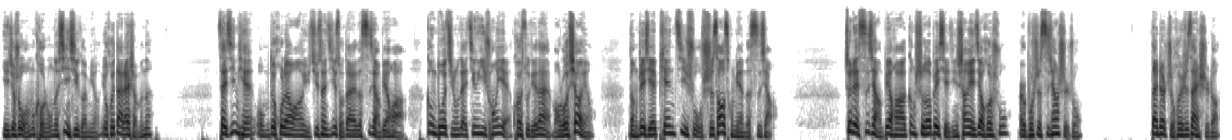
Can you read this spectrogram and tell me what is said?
也就是我们口中的信息革命，又会带来什么呢？在今天，我们对互联网与计算机所带来的思想变化，更多集中在精益创业、快速迭代、网络效应等这些偏技术实操层面的思想。这类思想变化更适合被写进商业教科书，而不是思想史中。但这只会是暂时的。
